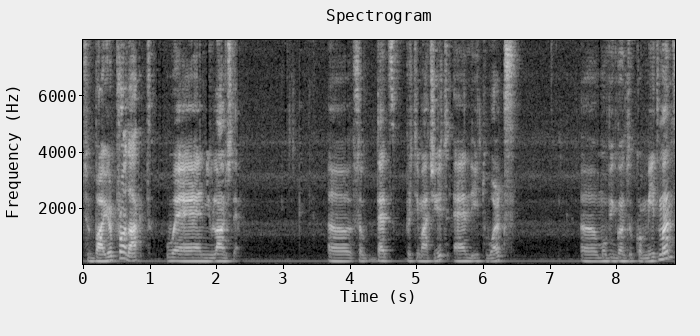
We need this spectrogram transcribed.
to buy your product when you launch them. Uh, so that's pretty much it, and it works. Uh, moving on to commitment.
